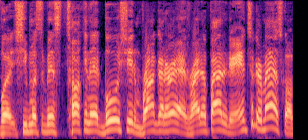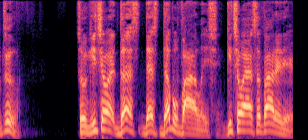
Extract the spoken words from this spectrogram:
but she must have been talking that bullshit, and Bron got her ass right up out of there and took her mask off too. So get your ass that's that's double violation. Get your ass up out of there.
